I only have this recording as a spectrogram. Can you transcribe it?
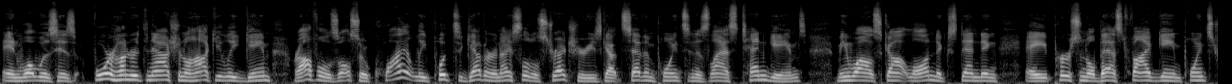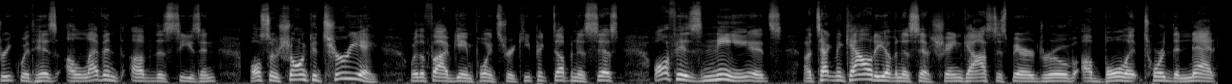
in what was his 400th National Hockey League game. Raffl has also quietly put together a nice little stretch here. He's got seven points in his last 10 games. Meanwhile, Scott Laughton extending a personal best five game point streak with his 11th of the season. Also, Sean Couturier with a five game point streak. He picked up an assist off his knee. It's a technicality of an assist. Shane Gostisbehere drove a bullet toward the net.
